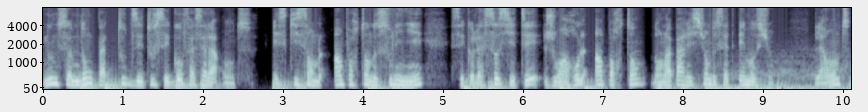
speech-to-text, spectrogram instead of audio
Nous ne sommes donc pas toutes et tous égaux face à la honte. Et ce qui semble important de souligner, c'est que la société joue un rôle important dans l'apparition de cette émotion. La honte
